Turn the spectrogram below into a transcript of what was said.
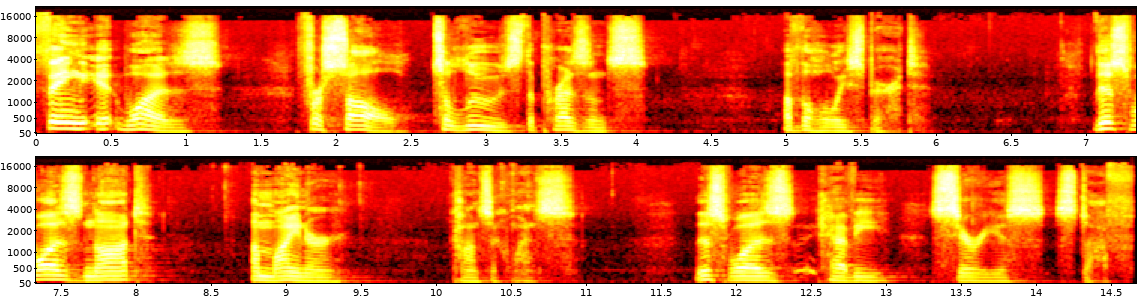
thing it was for Saul to lose the presence of the Holy Spirit. This was not a minor consequence. This was heavy, serious stuff.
